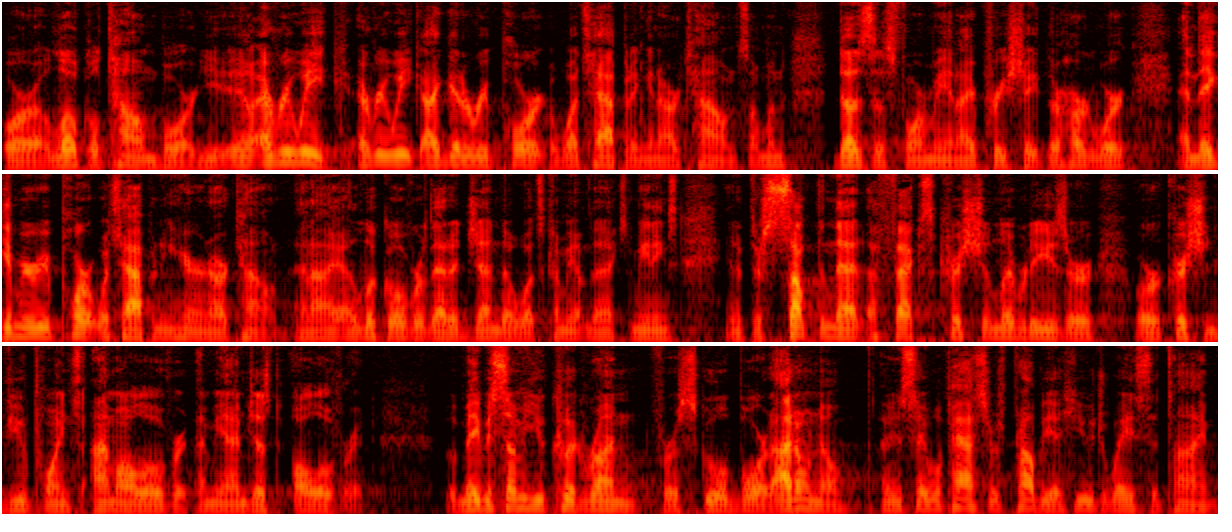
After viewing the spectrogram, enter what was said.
or a local town board. You, you, know, every week, every week I get a report of what's happening in our town. Someone does this for me, and I appreciate their hard work. And they give me a report what's happening here in our town, and I, I look over that agenda, what's coming up in the next meetings, and if there's something that affects Christian liberties or or Christian viewpoints, I'm all over it. I mean, I'm just all over it. But maybe some of you could run for a school board. I don't know. I mean, say, well, pastor, it's probably a huge waste of time.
